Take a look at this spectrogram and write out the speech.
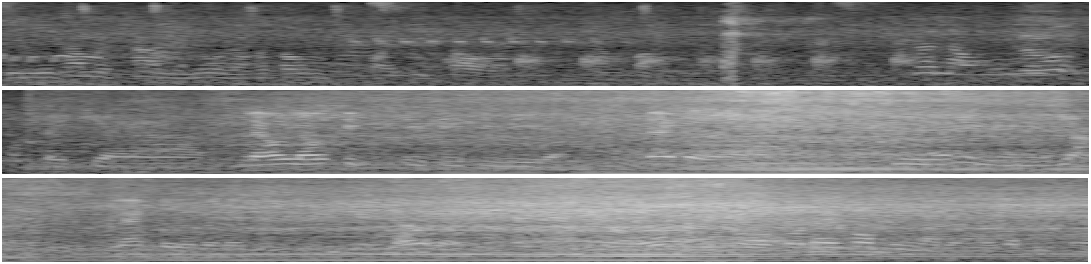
ทีนี้ถ้ามันข้ามไปนู่นเราก็ต้องคอยติดต่อทางฝั่งแล้วเราไปเคลียร์แล้วแล้วซีซีทีวีอะได้เบอร์เราไหมมีนะพี่มีมีอย่างแลกเบอร์ไปแล้วแล้วเดี๋ยวพอเขาได้ข้อมูลมาเนี่ยเขาก็ติดต่อ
